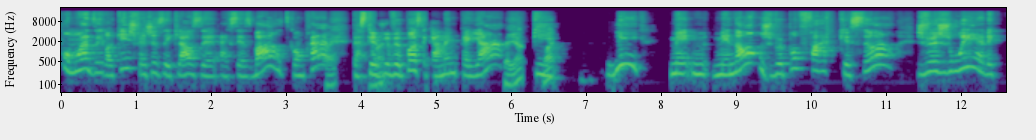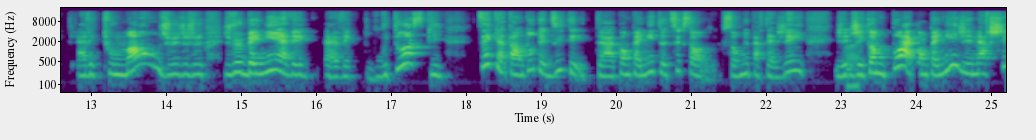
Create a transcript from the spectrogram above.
pour moi de dire, OK, je fais juste des classes d'Access Bar, tu comprends? Parce que je veux pas, c'est quand même payant. Payant, puis, Oui, mais, mais non, je veux pas faire que ça. Je veux jouer avec, avec tout le monde. Je, je, je veux baigner avec, avec vous tous. Puis, tu sais, que tantôt, tu as dit, tu as accompagné tous ceux qui sont, qui sont venus partager. J'ai comme pas accompagné, j'ai marché.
